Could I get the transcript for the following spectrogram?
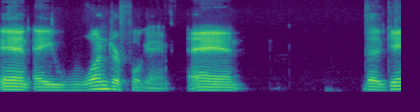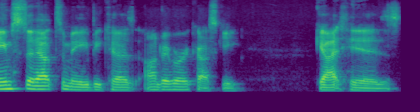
in a wonderful game. And the game stood out to me because Andre Burakovsky got his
